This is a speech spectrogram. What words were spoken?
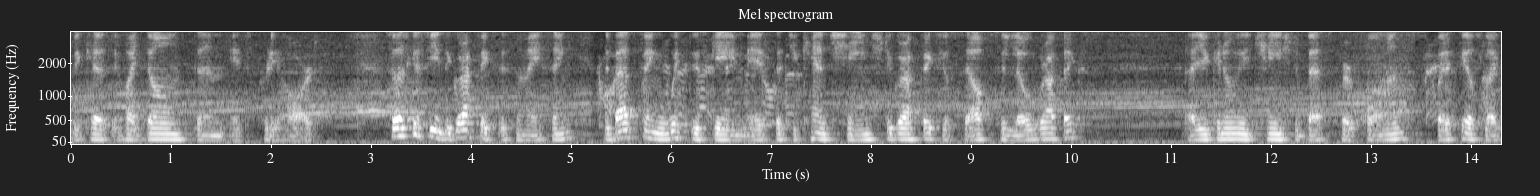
because if I don't then it's pretty hard. So as you can see the graphics is amazing. The bad thing with this game is that you can't change the graphics yourself to low graphics. Uh, you can only change the best performance but it feels like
